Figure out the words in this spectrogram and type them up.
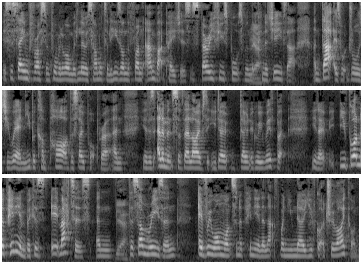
it's the same for us in Formula One with Lewis Hamilton. He's on the front and back pages. There's very few sportsmen that can achieve that, and that is what draws you in. You become part of the soap opera, and you know, there's elements of their lives that you don't don't agree with, but you know, you've got an opinion because it matters, and Yeah. for some reason. Everyone wants an opinion, and that's when you know you've got a true icon.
